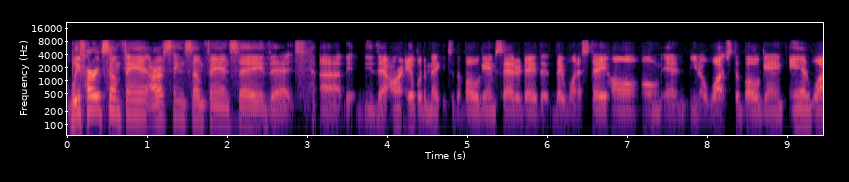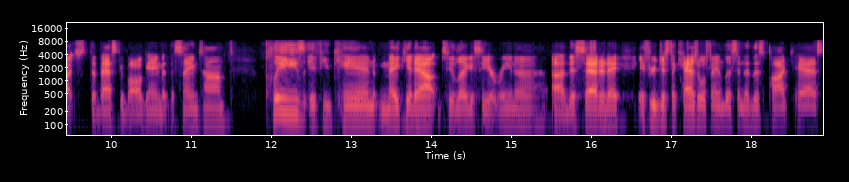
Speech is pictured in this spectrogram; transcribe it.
we've heard some fan, or I've seen some fans say that uh, that aren't able to make it to the bowl game Saturday, that they want to stay home and you know watch the bowl game and watch the basketball game at the same time. Please, if you can, make it out to Legacy Arena uh, this Saturday. If you're just a casual fan listening to this podcast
